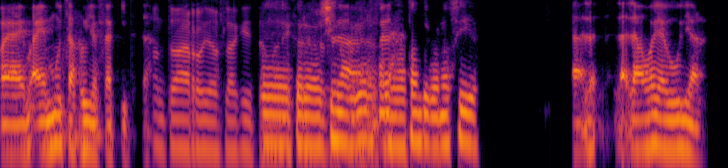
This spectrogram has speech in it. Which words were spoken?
Hay, hay muchas rubias flaquitas. Son todas rubias flaquitas. Eh, pero Gina Gerson es bastante conocida. La, la- la- la voy a googlear.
